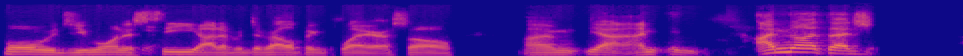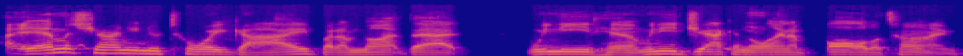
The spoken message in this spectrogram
forwards you want to Yeah. see out of a developing player. So, um, yeah, I'm I'm not that. I am a shiny new toy guy, but I'm not that. We need him. We need Jack in the lineup all the time.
